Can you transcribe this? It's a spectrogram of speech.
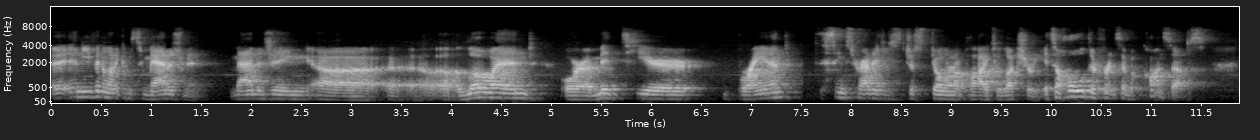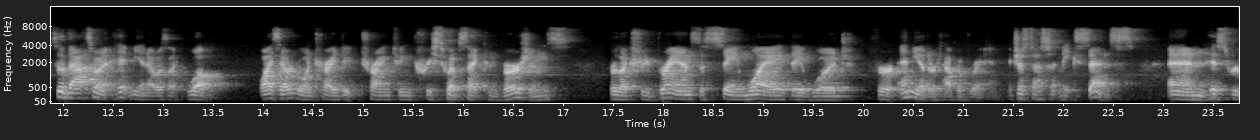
And even when it comes to management, managing uh, a, a low end or a mid-tier brand, the same strategies just don't apply to luxury. It's a whole different set of concepts. So that's when it hit me, and I was like, well, why is everyone to, trying to increase website conversions for luxury brands the same way they would for any other type of brand. It just doesn't make sense. And history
